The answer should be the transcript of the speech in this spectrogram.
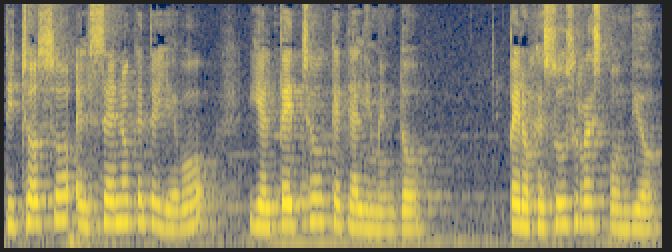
Dichoso el seno que te llevó y el pecho que te alimentó. Pero Jesús respondió,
